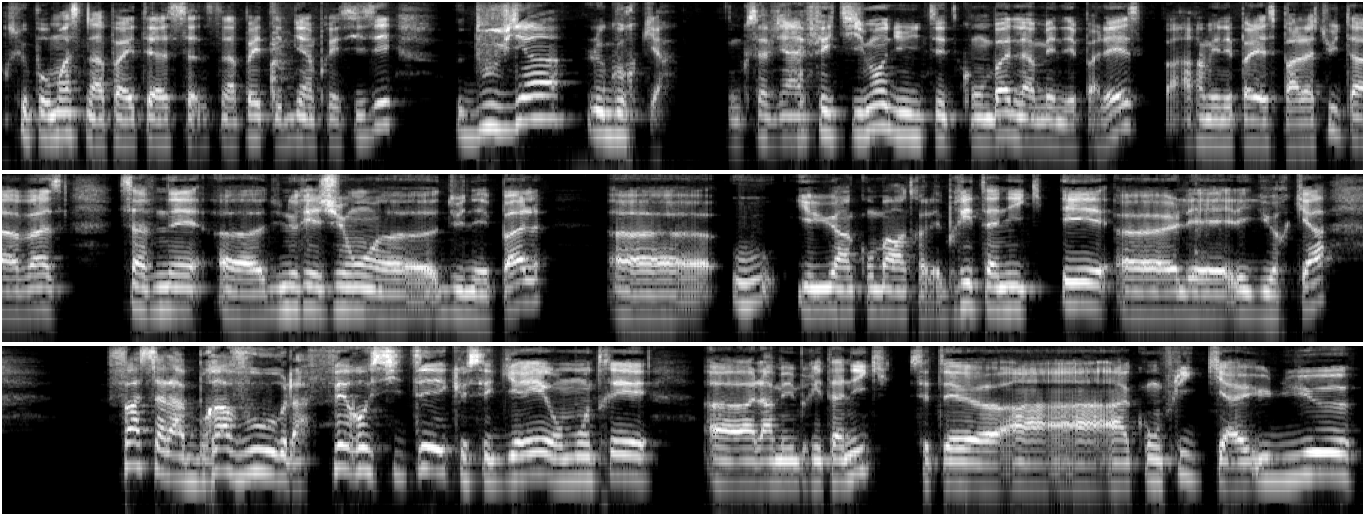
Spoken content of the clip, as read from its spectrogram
parce que pour moi, ça n'a pas été, ça n'a pas été bien précisé. D'où vient le Gurkha? Donc, ça vient effectivement d'une unité de combat de l'armée népalaise. Enfin, armée népalaise par la suite, à Avaz, ça venait euh, d'une région euh, du Népal, euh, où il y a eu un combat entre les Britanniques et les, les Gurkhas. Face à la bravoure, la férocité que ces guerriers ont montré à l'armée britannique. C'était euh, un, un, conflit qui a eu lieu.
